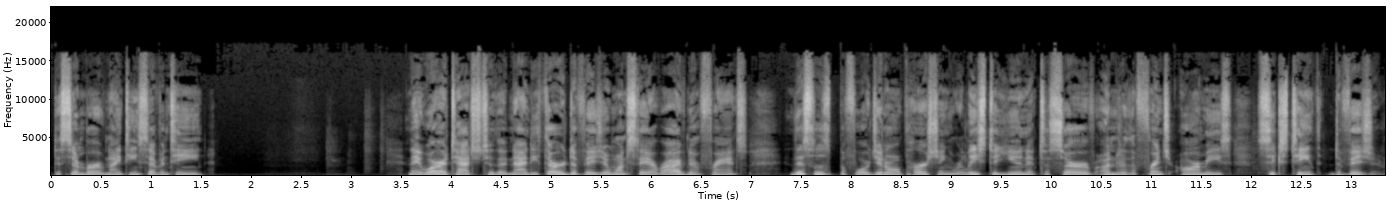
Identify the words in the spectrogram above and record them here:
December of 1917. They were attached to the 93rd Division once they arrived in France. This was before General Pershing released a unit to serve under the French Army's 16th Division.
